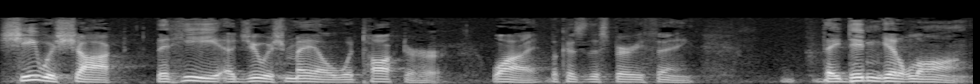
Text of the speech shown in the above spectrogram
She was shocked that he, a Jewish male, would talk to her. Why? Because of this very thing. They didn't get along.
